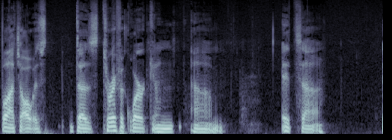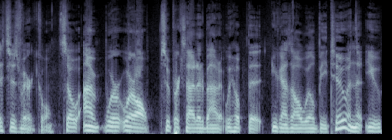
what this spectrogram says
Blotch always does terrific work, and um, it's uh, it's just very cool. So uh, we're we're all super excited about it. We hope that you guys all will be too, and that you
